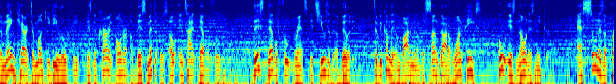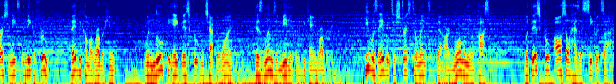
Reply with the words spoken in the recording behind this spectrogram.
The main character Monkey D. Luffy is the current owner of this mythical Zoan-type devil fruit. This devil fruit grants its user the ability to become the embodiment of the sun god of One Piece, who is known as Nika. As soon as a person eats the Nika fruit, they become a rubber human. When Luffy ate this fruit in chapter 1, his limbs immediately became rubbery. He was able to stretch to lengths that are normally impossible. But this fruit also has a secret side.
